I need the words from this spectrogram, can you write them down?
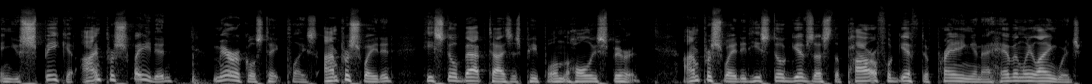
and you speak it, I'm persuaded miracles take place. I'm persuaded he still baptizes people in the Holy Spirit. I'm persuaded he still gives us the powerful gift of praying in a heavenly language,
